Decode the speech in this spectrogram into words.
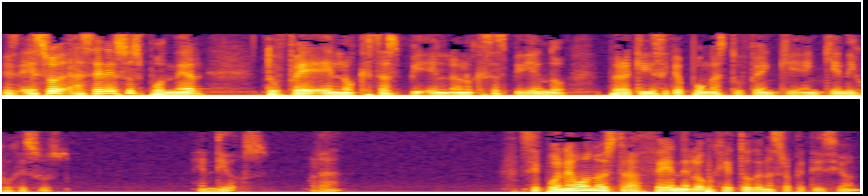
Eso, hacer eso es poner tu fe en lo que estás, en lo que estás pidiendo. Pero aquí dice que pongas tu fe en, en quién dijo Jesús. En Dios, ¿verdad? Si ponemos nuestra fe en el objeto de nuestra petición,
